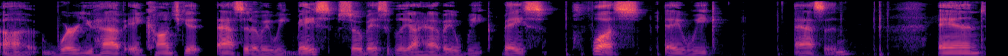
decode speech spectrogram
uh, where you have a conjugate acid of a weak base. So basically, I have a weak base plus a weak acid. And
